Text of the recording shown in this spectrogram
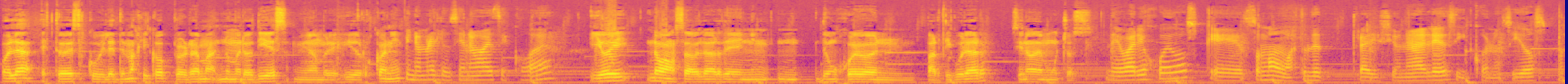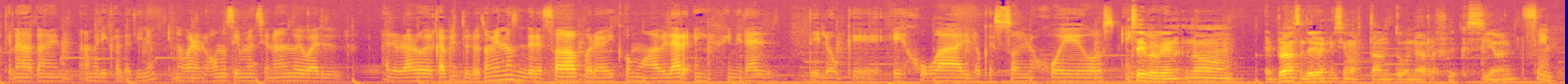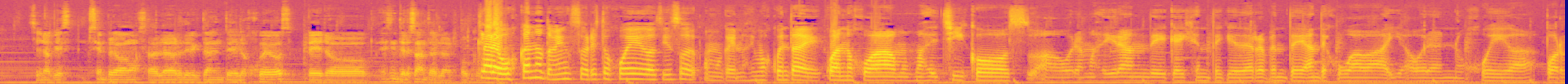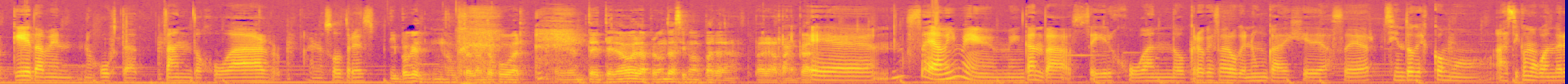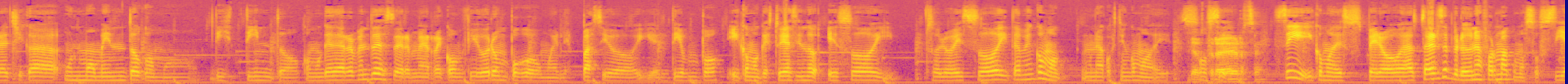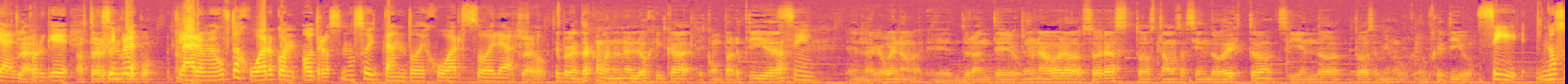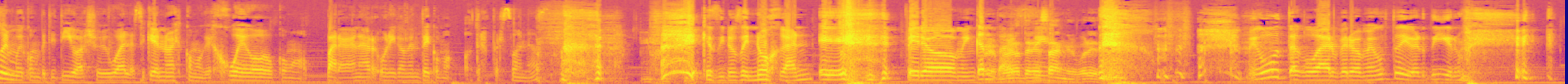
Hola, esto es Cubilete Mágico, programa número 10. Mi nombre es Guido Rusconi. Mi nombre es Luciana Báez Escobar. Y hoy no vamos a hablar de, un juego en particular, sino de muchos. De varios juegos que son como bastante tradicionales y conocidos, más que nada acá en América Latina. Y bueno, los vamos a ir mencionando igual a lo largo del capítulo. También nos interesaba por ahí como hablar en general de lo que es jugar y lo que son los juegos. Sí, porque no. En programas anteriores no hicimos tanto una reflexión, Sí. Sino que siempre vamos a hablar directamente de los juegos, pero es interesante hablar poco. Claro, buscando también sobre estos juegos y eso, como que nos dimos cuenta de cuando jugábamos más de chicos, ahora más de grande, que hay gente que de repente antes jugaba y ahora no juega. ¿Por qué también nos gusta tanto jugar nosotros? ¿Y por qué nos gusta tanto jugar? Eh, te, te lo hago la pregunta así como para, para arrancar. Eh, no sé, a mí me, me encanta seguir jugando. Creo que es algo que nunca dejé de hacer. Siento que es como, así como cuando era chica, un momento como distinto. Como que de repente se me reconfigura un poco como el espacio y el tiempo. Y como que estoy haciendo eso y solo eso. Y también como una cuestión como de... De abstraerse. Sí, y como de... Pero de abstraerse, pero de una forma como social. Claro, porque abstraerse en siempre... grupo. Claro, me gusta jugar con otros. No soy tanto de jugar sola. Claro. Yo. Sí, porque estás como en una lógica eh, compartida. Sí. En la que, bueno, eh, durante una hora, dos horas, todos estamos haciendo esto, siguiendo todos el mismo objetivo. Sí, no soy muy competitiva yo igual, así que no es como que juego como para ganar únicamente como otras personas. que si no se enojan. Eh, pero me encanta. Pero no tenés sí. sangre, por eso. Me gusta jugar, pero me gusta divertirme.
